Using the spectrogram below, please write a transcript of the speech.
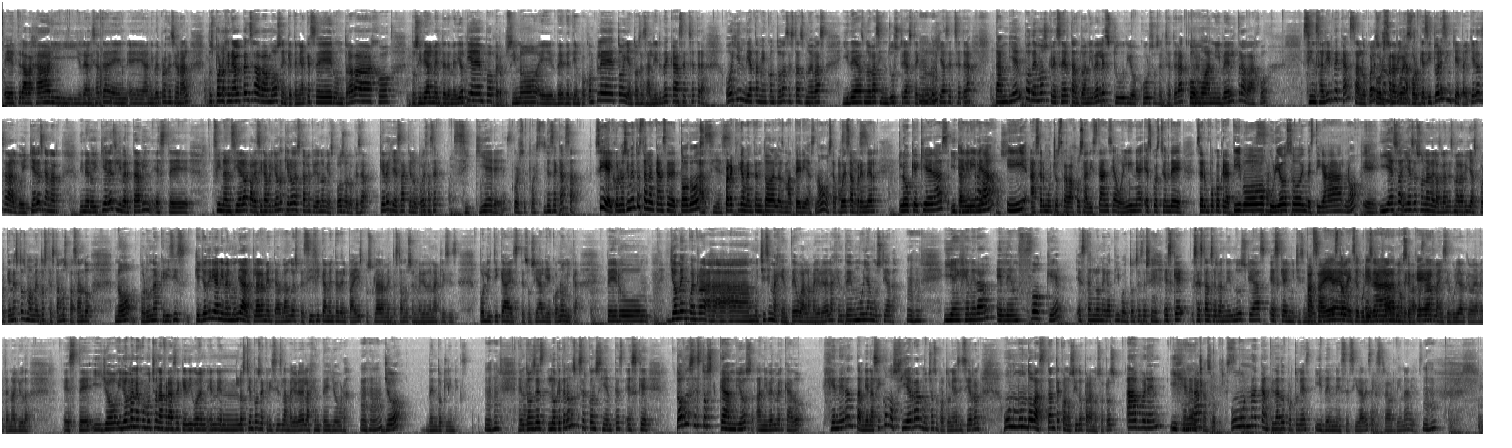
eh, trabajar y, y realizarte en, eh, a nivel profesional, pues por lo general pensábamos en que tenía que ser un trabajo, pues idealmente de medio tiempo, pero pues si no, eh, de, de tiempo completo y entonces salir de casa, etcétera. Hoy en día también con todas estas nuevas ideas, nuevas industrias, tecnologías, etcétera, también podemos crecer tanto a nivel estudio, cursos, etcétera, como Claro. a nivel trabajo sin salir de casa, lo cual es Por una maravilla, porque si tú eres inquieta y quieres hacer algo y quieres ganar dinero y quieres libertad este financiera para decir, a ver, yo no quiero estarle pidiendo a mi esposo lo que sea, qué belleza que lo puedes hacer si quieres Por supuesto. desde casa. Sí, el conocimiento está al alcance de todos, Así es. prácticamente en todas las materias, ¿no? O sea, puedes Así es. Lo que quieras Y en también línea trabajos. y hacer muchos trabajos a distancia o en línea. Es cuestión de ser un poco creativo, Exacto. curioso, investigar, ¿no? Eh, Y esa, y esa es una de las grandes maravillas, porque en estos momentos que estamos pasando, ¿no? Por una crisis que yo diría a nivel mundial, claramente, hablando específicamente del país, pues claramente estamos en medio de una crisis política, este, social y económica. Pero yo me encuentro a, a- a muchísima gente o a la mayoría de la gente muy angustiada. Y en general, el enfoque está en lo negativo. Entonces, es, Sí. es que se están cerrando industrias, es que hay muchísimo Pasa desempleo, esto, la es que inseguridad, claramente no sé que va qué. a pasar, la inseguridad que obviamente no ayuda. Este, y yo, y yo manejo mucho una frase que digo, en, en, en los tiempos de crisis la mayoría de la gente llora. ujú, Yo vendo Kleenex. ujú. Entonces, lo que tenemos que ser conscientes es que todos estos cambios a nivel mercado generan también, así como cierran muchas oportunidades y cierran un mundo bastante conocido para nosotros, abren y generan Muchas otras. una cantidad de oportunidades y de necesidades extraordinarias.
